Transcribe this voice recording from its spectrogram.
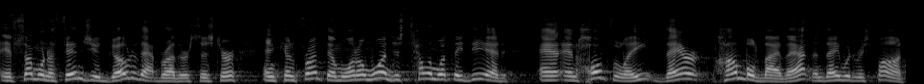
if someone offends you, go to that brother or sister and confront them one on one. Just tell them what they did. And, and hopefully they're humbled by that and they would respond.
